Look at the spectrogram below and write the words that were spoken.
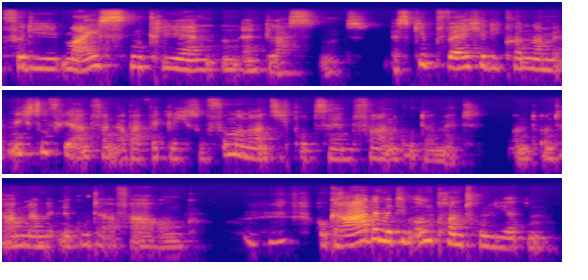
für die meisten Klienten entlastend. Es gibt welche, die können damit nicht so viel anfangen, aber wirklich so 95 Prozent fahren gut damit und, und haben damit eine gute Erfahrung. Mhm. Und gerade mit dem Unkontrollierten.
